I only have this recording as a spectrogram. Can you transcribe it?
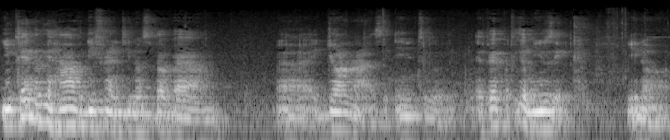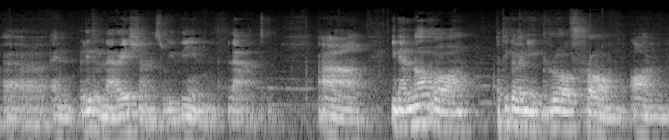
you can really have different, you know, sort of um, uh, genres into, particular music, you know, uh, and little narrations within that. Uh, in a novel, particularly when you draw from on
